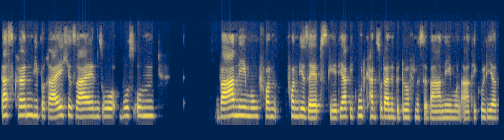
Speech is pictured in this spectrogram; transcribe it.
Das können die Bereiche sein, so, wo es um Wahrnehmung von, von dir selbst geht. Ja, wie gut kannst du deine Bedürfnisse wahrnehmen und artikulieren?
